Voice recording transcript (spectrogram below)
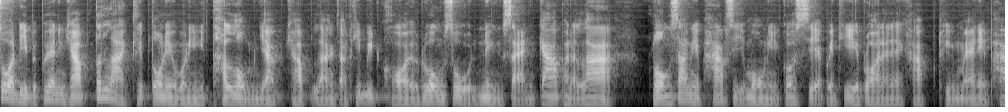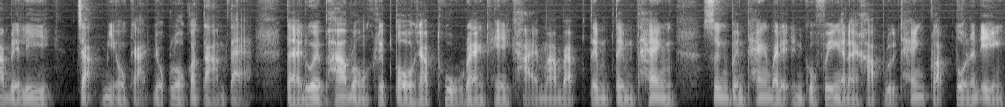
สวัสดีเพื่อนๆครับตลาดคริปโตในวันนี้ถล่มยับครับ หลังจากที่บิตคอยร่วงสู่ 1 9 0 0 0 ดอลลาร์ โครงสร้างในภาพ4ชั่วโมงนี้ก็เสียเป็นที่เรียบร้อยแล้วนะครับ ถึงแม้ในภาพเดลี่จะมีโอกาสยกโลก็ตามแต่ แต่ด้วยภาพรวมของคริปโตครับถูกแรงเทขายมาแบบเต็มเต็มแท่ง ซึ่งเป็นแท่ง b a d e d engulfing นะครับ หรือแท่งกลับตัวนั่นเอง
